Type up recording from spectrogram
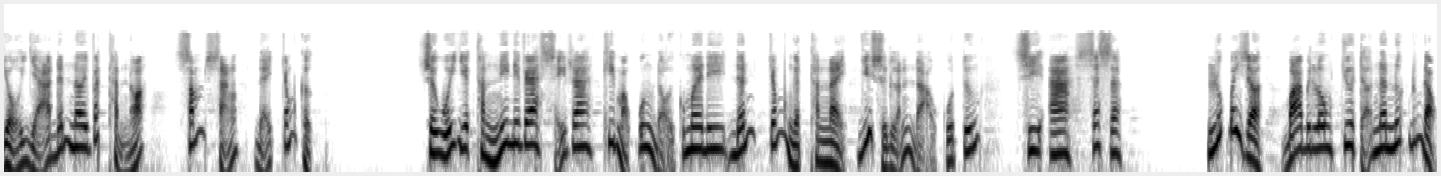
dội dã đến nơi vách thành nó, sắm sẵn để chống cự. Sự hủy diệt thành Nineveh xảy ra khi mà quân đội của Medi đến chống nghịch thành này dưới sự lãnh đạo của tướng Sia Sesser. Lúc bấy giờ, Babylon chưa trở nên nước đứng đầu,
